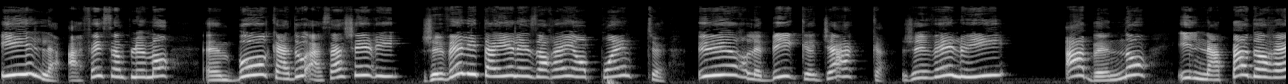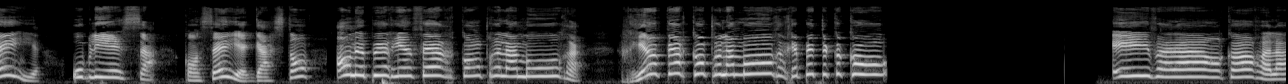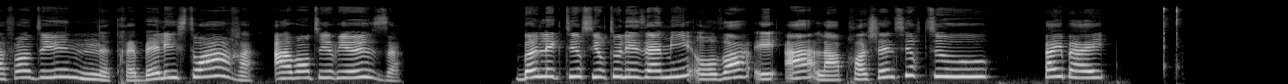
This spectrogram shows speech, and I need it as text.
Il a fait simplement un beau cadeau à sa chérie. Je vais lui tailler les oreilles en pointe, hurle Big Jack. Je vais lui... Ah ben non, il n'a pas d'oreilles. Oubliez ça. Conseille Gaston, on ne peut rien faire contre l'amour. Rien faire contre l'amour, répète Coco. Et voilà encore la fin d'une très belle histoire aventureuse. Bonne lecture surtout les amis, au revoir et à la prochaine surtout. Bye bye.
